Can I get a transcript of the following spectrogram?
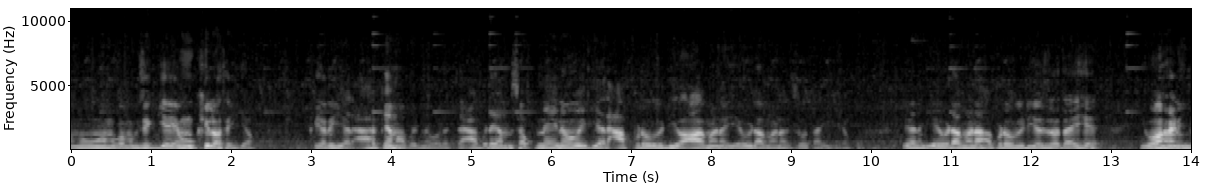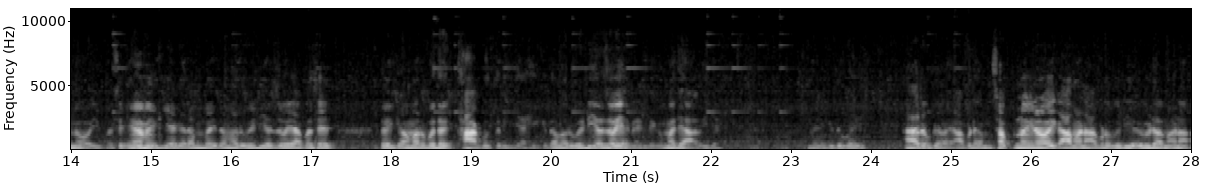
હું અમુક અમુક જગ્યાએ હું ખીલો થઈ જાઉં. અરે યાર, આ કેમ આપણને ઓળખતા? આપણે આમ સપને ન હોય યાર, આપણો વીડિયો આ માણસ, એવડા માણસ જોતા છે. એને એવડા માણસ આપણો વીડિયો જોતા છે? વહાણી ન હોય. પછી એમ કહે કે, રમભાઈ, તમારો વીડિયો જોયા પછી તો કે, અમારો બધો થાક ઉતરી જાય. કે, તમારો વીડિયો જોઈએ ને એટલે કે મજા આવી જાય. મેં કીધું, ભાઈ, સારું કહેવાય. આપણે આમ સપનું ન હોય કે આ માણસ આપણો વીડિયો, એવડા માણસ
